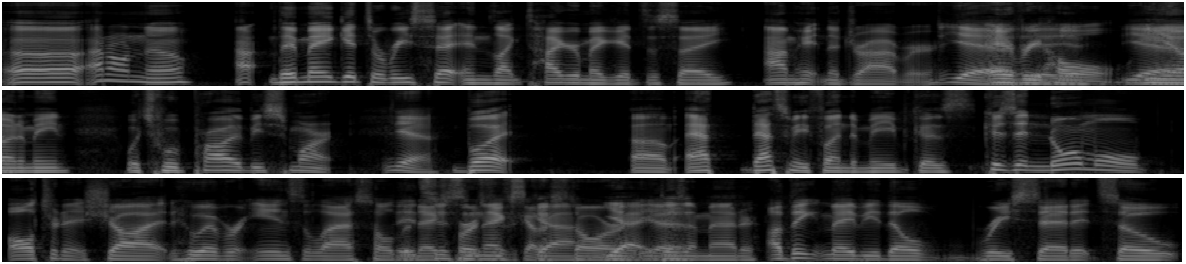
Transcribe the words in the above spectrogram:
Uh, I don't know. I, they may get to reset, and like Tiger may get to say, "I'm hitting the driver." Yeah, every yeah, yeah. You know what I mean? Which would probably be smart. Yeah, But um, at, that's gonna be fun to me because because in normal alternate shot, whoever ends the last hole, the it's next just the next got guy. to start. Yeah, it doesn't matter. I think maybe they'll reset it so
